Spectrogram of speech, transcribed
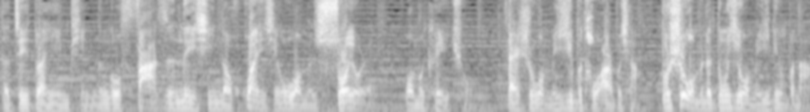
的这段音频能够发自内心的唤醒我们所有人。我们可以穷，但是我们一不偷二不抢，不是我们的东西我们一定不拿。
